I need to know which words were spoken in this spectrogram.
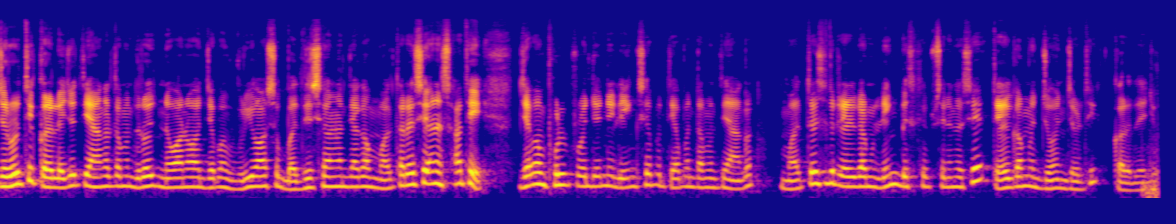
જરૂરથી કરી લેજો. ત્યાં આગળ તમે દરરોજ નવા નવા જે પણ વીડિયો આવશે, બધી ચેનલ ત્યાં આગળ મળતા રહેશે. અને સાથે જે પણ ફૂલ પ્રોજેક્ટની લિંક છે, પણ ત્યાં પણ તમને ત્યાં આગળ મળતી રહેશે. તો ટેલિગ્રામની લિંક ડિસ્ક્રિપ્શનની અંદર છે. ટેલિગ્રામને જોઈન જરૂરથી કરી દેજો.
